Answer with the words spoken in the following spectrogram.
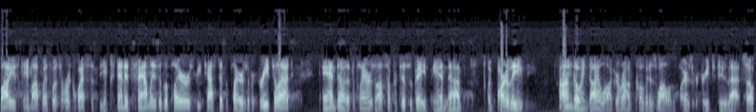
bodies came up with was a request that the extended families of the players be tested. The players have agreed to that, and uh, that the players also participate in uh, part of the ongoing dialogue around COVID as well. And the players have agreed to do that. So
